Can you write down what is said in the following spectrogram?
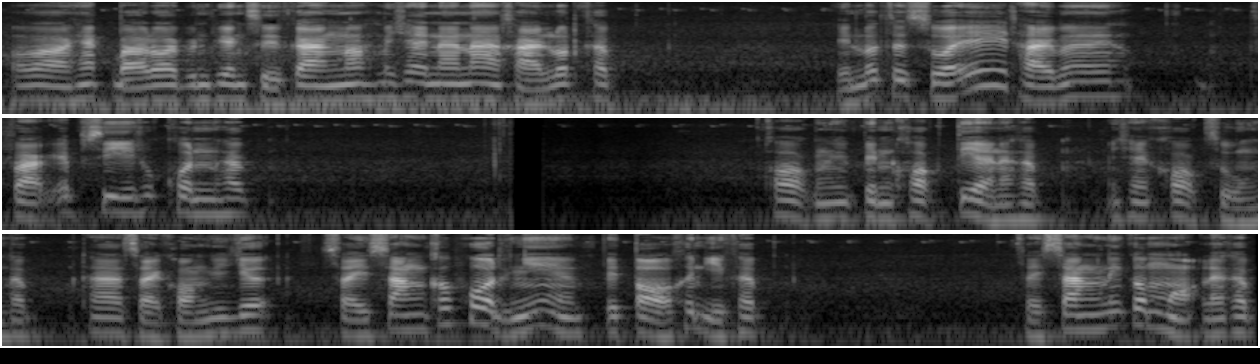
เพราะว่าแฮกบารอยเป็นเพียงสื่อกลางเนาะไม่ใช่หน้าหน้าขายรถครับ เห็นรถสวยๆถ่ายมาฝาก FC ทุกคนครับ คอกนี้เป็นคอกเตี้ยนะครับ ไม่ใช่คอกสูงครับ ถ้าใส่ของเยอะๆใส่ซังข้าวโพดอย่างนี้ไปต่อขึ้นอีกครับ ใส่ซังนี่ก็เหมาะแล้วครับ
